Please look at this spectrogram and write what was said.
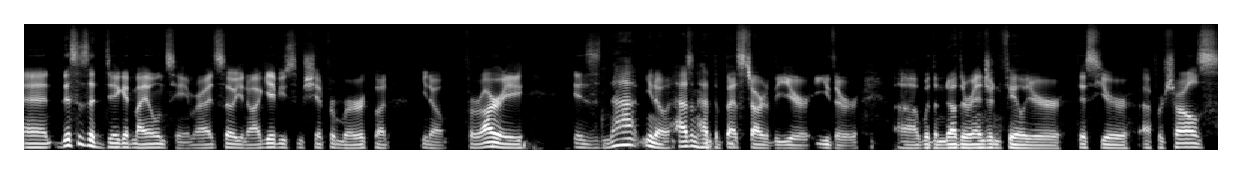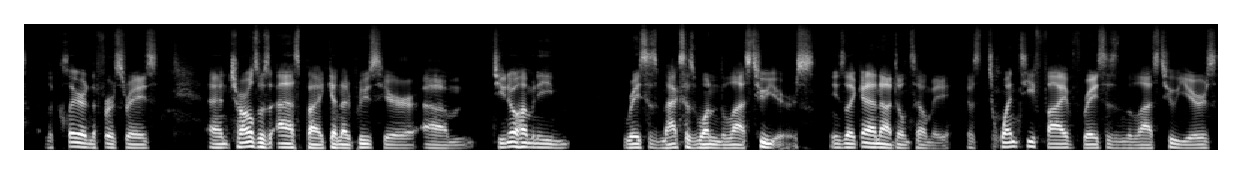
And this is a dig at my own team, right? So you know, I gave you some shit for Merck, but you know, Ferrari is not, you know, hasn't had the best start of the year either, uh, with another engine failure this year uh, for Charles Leclerc in the first race. And Charles was asked by Canal Bruce here, um, do you know how many races Max has won in the last two years? He's like, eh, no, don't tell me. It was 25 races in the last two years.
